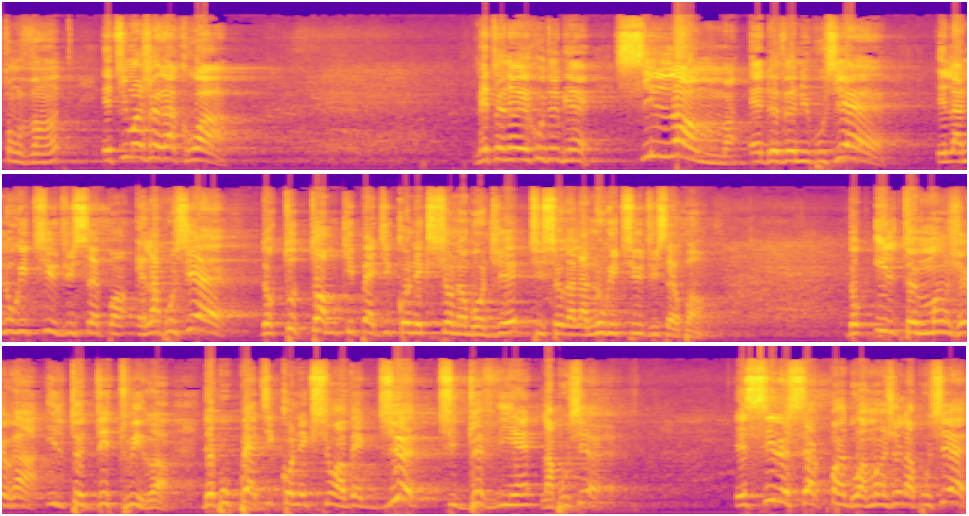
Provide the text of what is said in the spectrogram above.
ton ventre et tu mangeras quoi? Maintenant, écoutez bien, si l'homme est devenu poussière, et la nourriture du serpent est la poussière, donc tout homme qui perd connexion dans mon Dieu, tu seras la nourriture du serpent. Donc il te mangera, il te détruira. Dès pour perdre connexion avec Dieu, tu deviens la poussière. Et si le serpent doit manger la poussière,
